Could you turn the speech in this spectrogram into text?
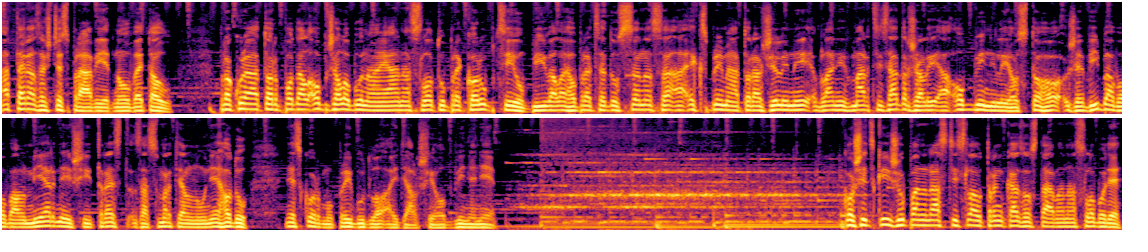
A teraz ešte správy jednou vetou. Prokurátor podal obžalobu na Jána Slotu pre korupciu. Bývalého predsedu SNS a exprimátora Žiliny v Lani v marci zadržali a obvinili ho z toho, že vybavoval miernejší trest za smrteľnú nehodu. Neskôr mu pribudlo aj ďalšie obvinenie. Košický župan Rastislav Trnka zostáva na slobode.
